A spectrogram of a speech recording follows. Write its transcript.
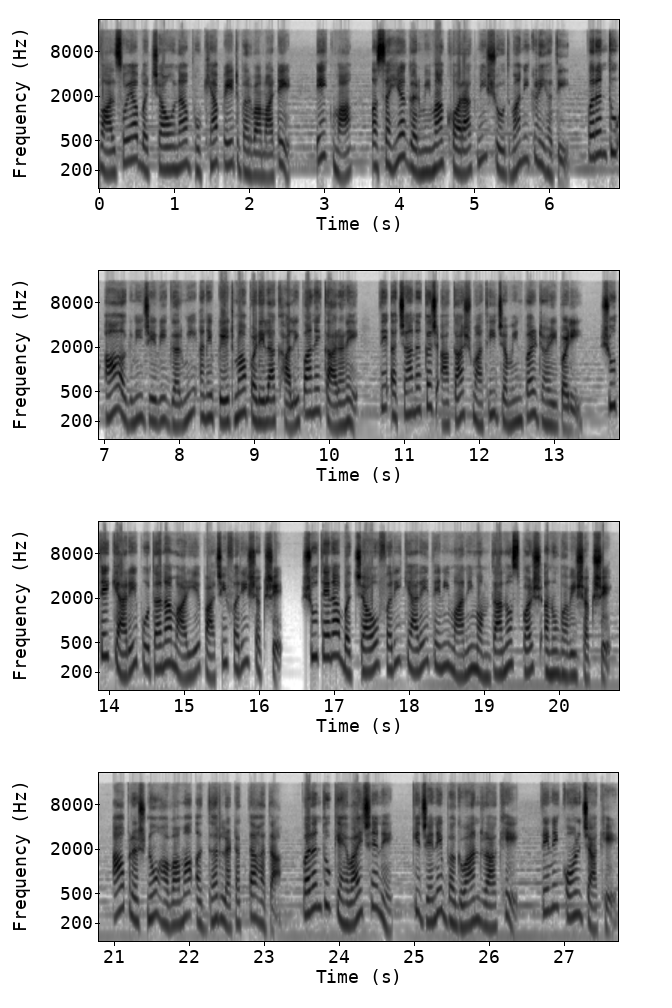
વાલસોયા બચ્ચાઓના ભૂખ્યા પેટ ભરવા માટે એક માં અસહ્ય ગરમીમાં ખોરાકની શોધમાં નીકળી હતી. પરંતુ આ અગ્નિ જેવી ગરમી અને પેટમાં પડેલા ખાલીપાને કારણે તે અચાનક જ આકાશમાંથી જમીન પર ઢળી પડી. શું તે ક્યારેય પોતાના માળીએ પાછી ફરી શકશે? શું તેના બચ્ચાઓ ફરી ક્યારેય તેની માની મમતાનો સ્પર્શ અનુભવી શકશે? આ પ્રશ્નો હવામાં અધ્ધર લટકતા હતા. પરંતુ કહેવાય છે ને કે જેને ભગવાન રાખે, તેને કોણ ચાખે?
